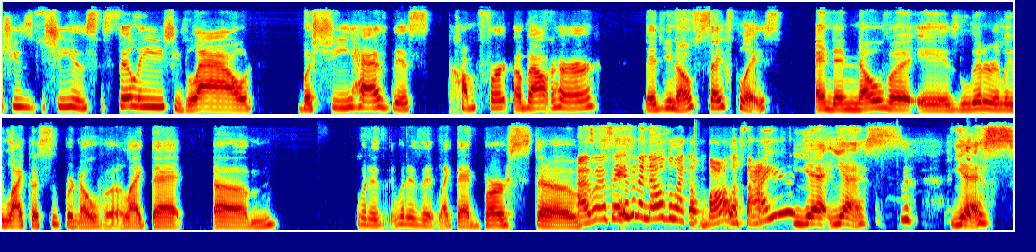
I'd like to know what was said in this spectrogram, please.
she's, she is silly, she's loud, but she has this comfort about her that, you know, safe place. And then Nova is literally like a supernova, like that, um, what is what is it like that burst of I was gonna say, isn't a nova like a ball of fire? Yeah, yes. yes.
